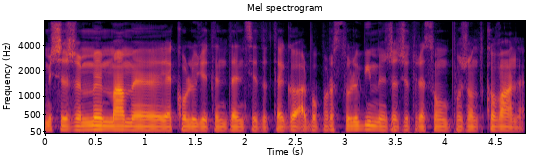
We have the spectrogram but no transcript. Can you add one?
Myślę, że my mamy jako ludzie tendencję do tego, albo po prostu lubimy rzeczy, które są uporządkowane.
